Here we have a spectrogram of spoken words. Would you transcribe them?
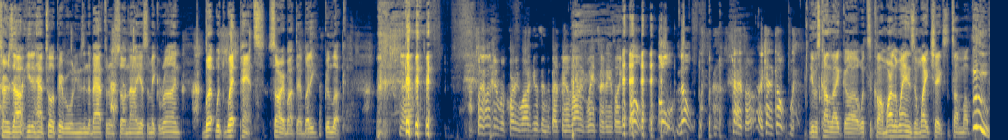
turns out he didn't have toilet paper when he was in the bathroom. So now he has to make a run, but with wet pants. Sorry about that, buddy. Good luck. Yeah. But he wasn't recording while he was in the bathroom. He was on his way to it. He's like, oh, oh, no. Guys, uh, I gotta go. He was kind of like, uh, what's it called? Marlon Wayans and White Chicks talking about, boo!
